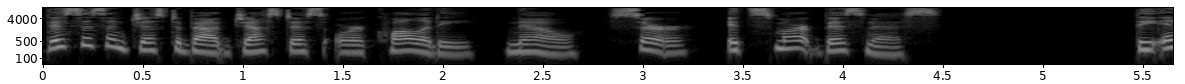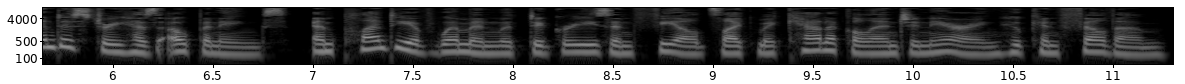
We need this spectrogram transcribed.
This isn't just about justice or equality, no, sir, it's smart business. The industry has openings, and plenty of women with degrees in fields like mechanical engineering who can fill them.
